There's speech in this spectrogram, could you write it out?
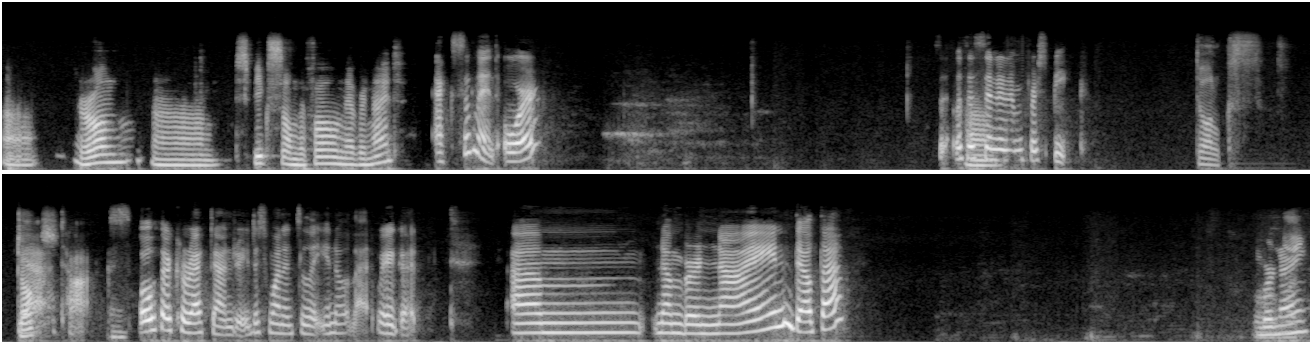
Uh, Ron um, speaks on the phone every night. Excellent. Or what's a Um, synonym for speak? Talks. Talks. Yeah, talks. Both are correct, Andre. Just wanted to let you know that. Very good. Um, number nine, Delta. Number Or nine?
